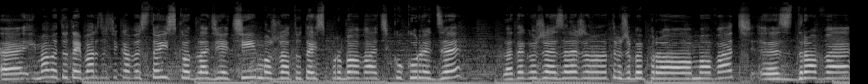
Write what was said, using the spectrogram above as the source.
e, i mamy tutaj bardzo ciekawe stoisko dla dzieci. Można tutaj spróbować kukurydzy, dlatego że zależy nam na tym, żeby promować e, zdrowe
